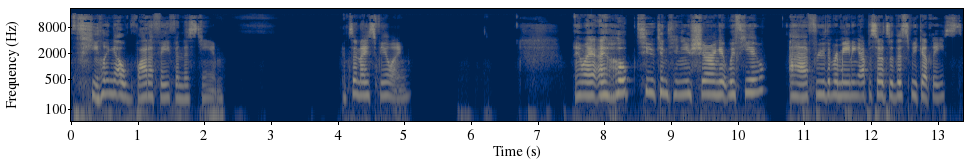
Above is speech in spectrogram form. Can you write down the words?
Feeling a lot of faith in this team. It's a nice feeling. Anyway, I hope to continue sharing it with you uh, through the remaining episodes of this week at least.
